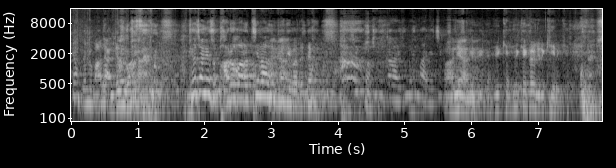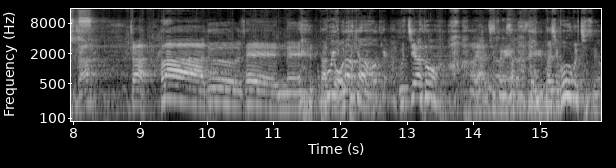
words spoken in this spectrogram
형 별로 마음에 안 드는 것 같아요. 표정에서 바로바로 티나는 편이거든요. 시키니까 힘든 거 아니야? 아니, 아니. 이렇게 이렇게 그럼 이렇게 이렇게. 자, 자 하나 둘 셋 넷 다섯 뭐야? 어떻게 하는 어떻게? 거야? 웃지 않어? 아, 아 죄송해요. 다시 호흡을 주세요.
